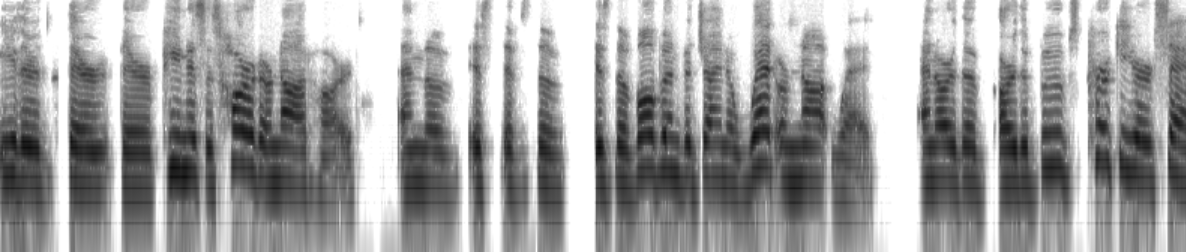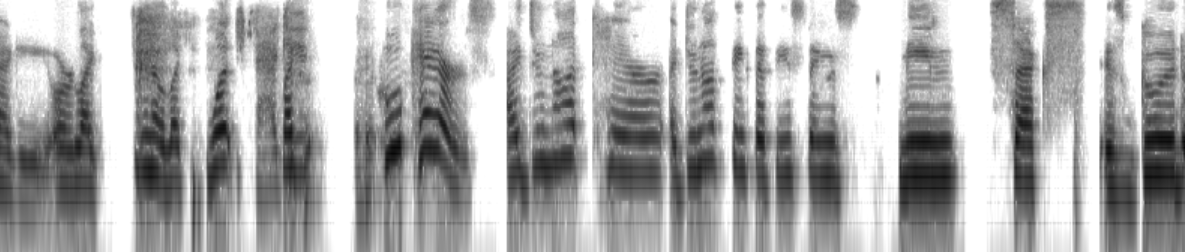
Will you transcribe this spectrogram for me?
either their their penis is hard or not hard and the is is the is the vulva and vagina wet or not wet and are the are the boobs perky or saggy? Or like you know like what Shaggy. like who cares? I do not care. I do not think that these things mean sex is good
